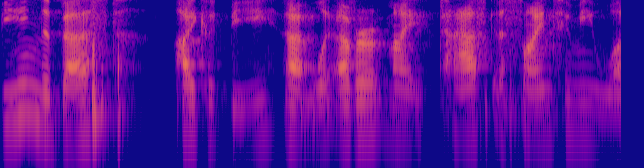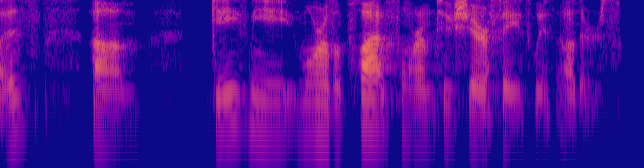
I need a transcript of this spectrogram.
being the best I could be at whatever my task assigned to me was, um, gave me more of a platform to share faith with others.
